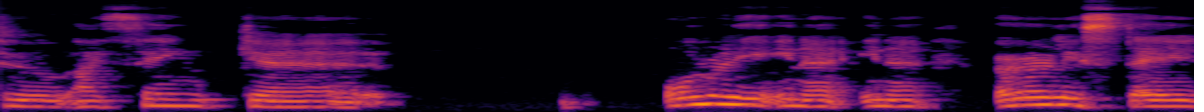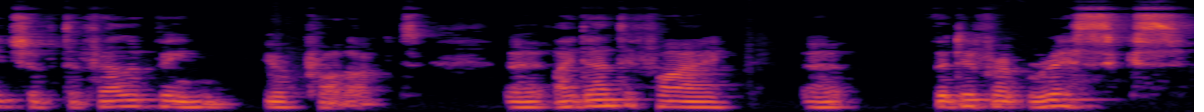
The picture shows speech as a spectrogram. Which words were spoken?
to I think, uh, already in a in a early stage of developing your product, uh, identify uh, the different risks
